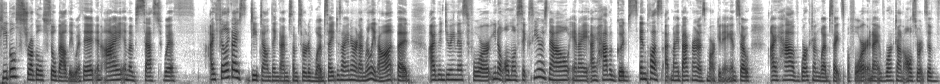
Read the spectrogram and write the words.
People struggle so badly with it. And I am obsessed with, I feel like I deep down think I'm some sort of website designer, and I'm really not. But I've been doing this for, you know, almost six years now. And I, I have a good, and plus uh, my background is marketing. And so I have worked on websites before and I've worked on all sorts of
